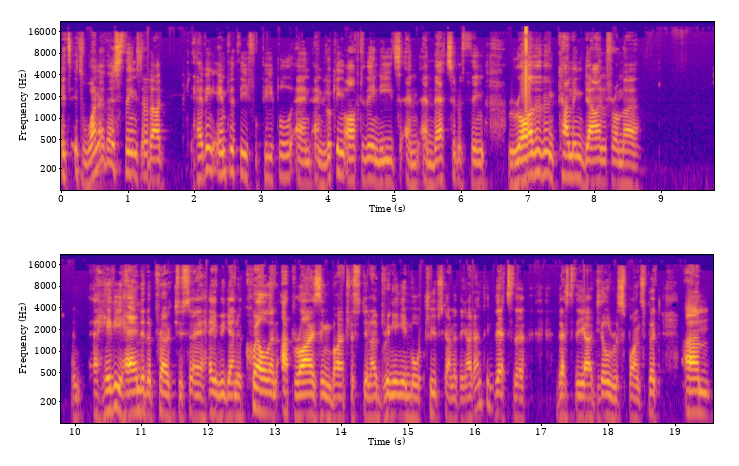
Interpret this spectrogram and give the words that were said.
it's it's one of those things about having empathy for people and, and looking after their needs and, and that sort of thing, rather than coming down from a an, a heavy-handed approach to say, "Hey, we're going to quell an uprising by just you know bringing in more troops," kind of thing. I don't think that's the that's the ideal response. But um,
